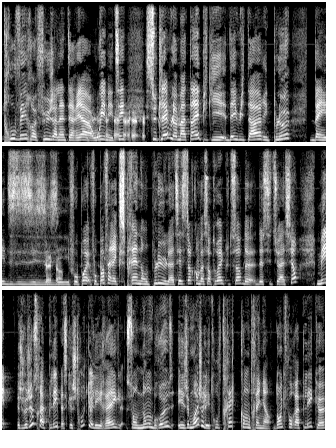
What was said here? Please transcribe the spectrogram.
trouver refuge à l'intérieur. Oui, mais tu sais, si tu te lèves le matin puis qu'il dès 8 heures il pleut, ben il faut pas, faut pas faire exprès non plus là. Tu sais, c'est sûr qu'on va se retrouver avec toutes sortes de, de situations. Mais je veux juste rappeler, parce que je trouve que les règles sont nombreuses et moi, je les trouve très contraignantes. Donc, il faut rappeler que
